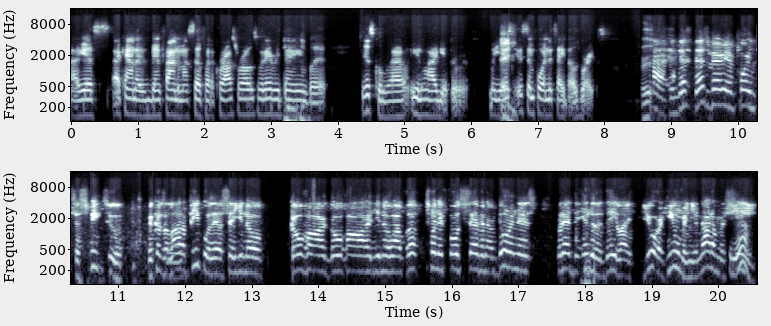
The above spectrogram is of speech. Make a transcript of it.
I guess I kind of been finding myself at a crossroads with everything, mm-hmm. but it's cool. I, you know, I get through it. But yes, it's, it's important to take those breaks. Yeah, and that, that's very important to speak to because a lot of people they'll say, you know, go hard, go hard. You know, I'm up 24 7, I'm doing this. But at the end of the day, like you're a human, you're not a machine. Yeah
